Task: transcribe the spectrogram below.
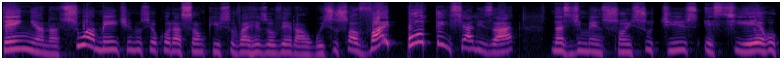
tenha na sua mente e no seu coração que isso vai resolver algo. Isso só vai potencializar nas dimensões sutis este erro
